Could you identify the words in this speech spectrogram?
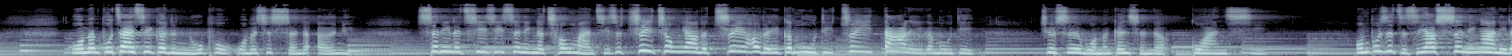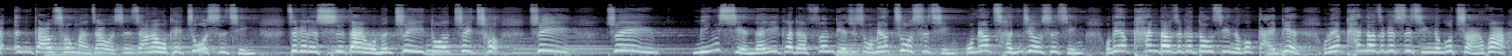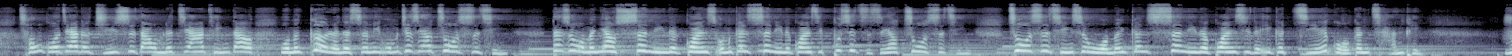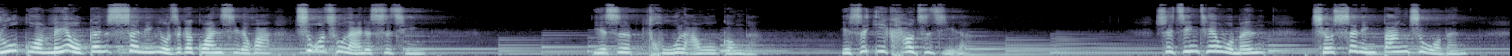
我们不再是一个奴仆，我们是神的儿女。圣灵的气息，圣灵的充满，其实最重要的、最后的一个目的，最大的一个目的，就是我们跟神的关系。我们不是只是要圣灵啊，你的恩高充满在我身上，让我可以做事情。这个的时代，我们最多、最臭、最最。明显的一个的分别就是，我们要做事情，我们要成就事情，我们要看到这个东西能够改变，我们要看到这个事情能够转化，从国家的局势到我们的家庭，到我们个人的生命，我们就是要做事情。但是我们要圣灵的关系，我们跟圣灵的关系不是只是要做事情，做事情是我们跟圣灵的关系的一个结果跟产品。如果没有跟圣灵有这个关系的话，做出来的事情。也是徒劳无功的，也是依靠自己的。所以今天我们求圣灵帮助我们，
